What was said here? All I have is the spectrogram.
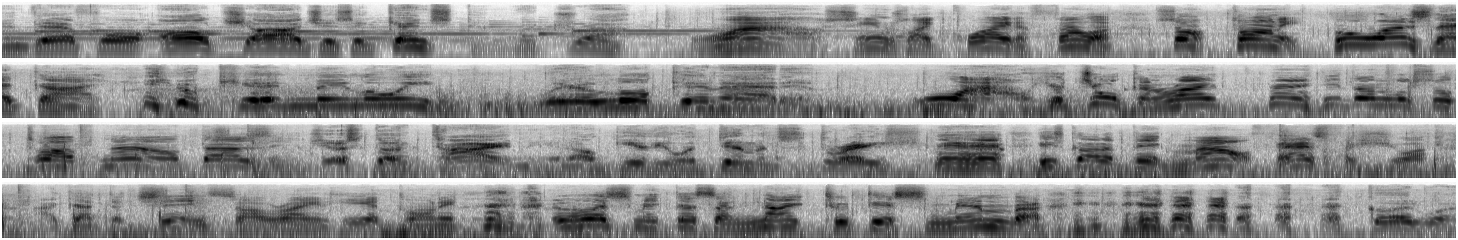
and therefore all charges against him were dropped. Wow, seems like quite a fella. So, Tony, who was that guy? You kidding me, Louis? We're looking at him. Wow, you're joking, right? He doesn't look so tough now, does he? Just untie me and I'll give you a demonstration. He's got a big mouth, that's for sure. Got the chainsaw right here, Tony. Let's make this a night to dismember. Good one,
